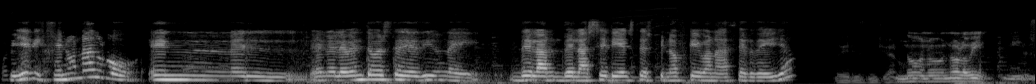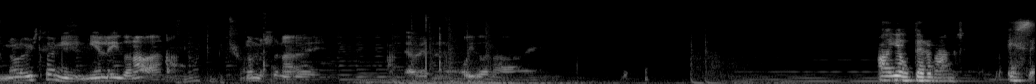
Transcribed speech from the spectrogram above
Oye, ¿dijeron algo en el, en el evento este de Disney de la, de la serie este spin-off que iban a hacer de ella? No, no, no lo vi. Ni, no lo he visto ni, ni he leído nada. No, no me suena de, de haber oído nada de... Ay, Outer Banks. Es,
